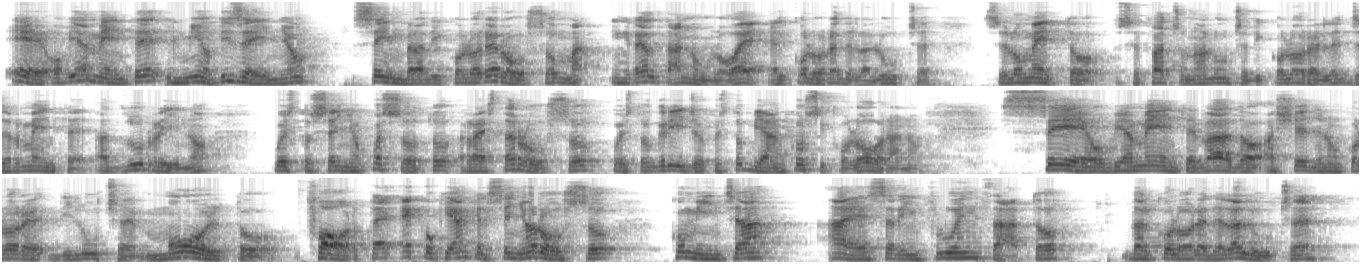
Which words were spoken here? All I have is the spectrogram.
e ovviamente il mio disegno sembra di colore rosso ma in realtà non lo è, è il colore della luce. Se lo metto, se faccio una luce di colore leggermente azzurrino, questo segno qua sotto resta rosso, questo grigio e questo bianco si colorano. se ovviamente vado a scegliere un colore di luce molto forte ecco che anche il segno rosso comincia a essere influenzato dal colore della luce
